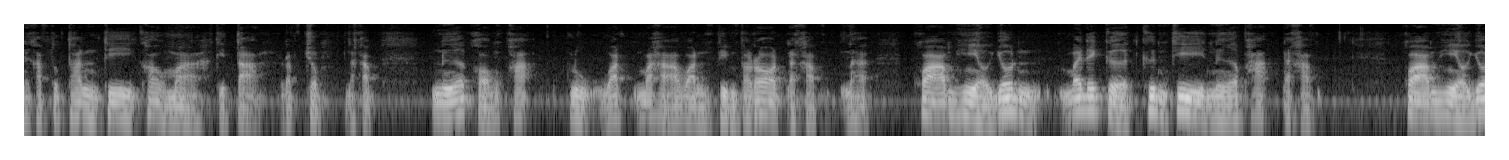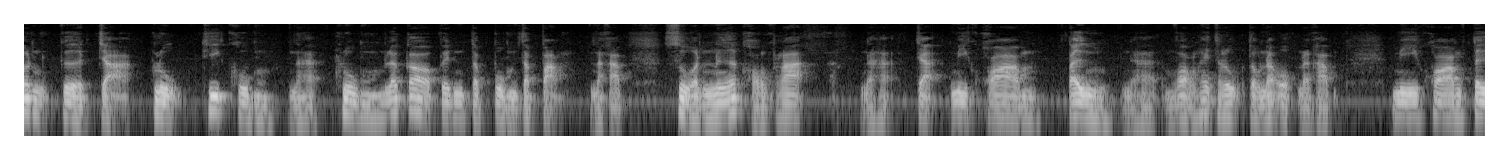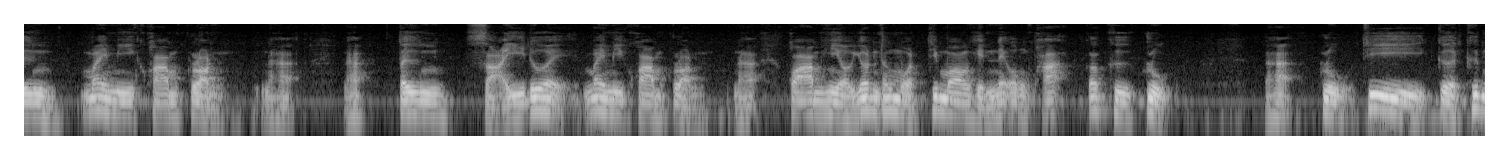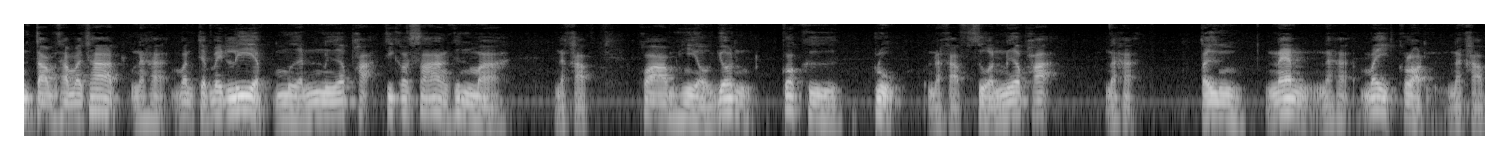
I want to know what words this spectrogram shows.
นะครับทุกท่านที่เข้ามาติดตามรับชมนะครับ เนื้อของพระกลุวัดมหาวันพิมพรอดนะครับนะฮะความเหี่ยวย่นไม่ได้เกิดขึ้นที่เนื้อพระนะครับ ความเหี่ยวย่นเกิดจากกลุที่คลุมนะฮะคลุมแล้วก็เป็นตะปุ่มตะป่ำนะครับ ส่วนเนื้อของพระนะฮะจะมีความตึงนะฮะมองให้ทะลุตรงหน้าอกนะครับ มีความตึง ไม่มีความกร่อนนะฮะนะฮะตึงใสด้วยไม่มีความกร่อนนะฮะความเหี่ยวย่นทั้งหมดที่มองเห็นในองค์พระก็คือกลุนะฮะกลุที่เกิดขึ้นตามธรรมชาตินะฮะมันจะไม่เรียบเหมือนเนื้อพระที่เขาสร้างขึ้นมานะครับ ความเหี่ยวย่นก็คือกลุนะครับ ส่วนเนื้อพระนะฮะตึงแน่นนะฮะไม่กร่อนนะครับ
